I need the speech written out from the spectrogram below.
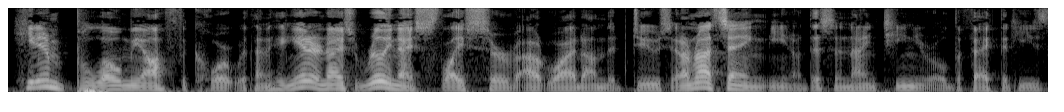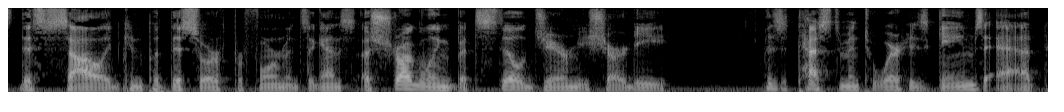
he didn't blow me off the court with anything. He had a nice, really nice slice serve out wide on the deuce. And I'm not saying, you know, this is a 19 year old. The fact that he's this solid can put this sort of performance against a struggling but still Jeremy Chardy is a testament to where his game's at.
